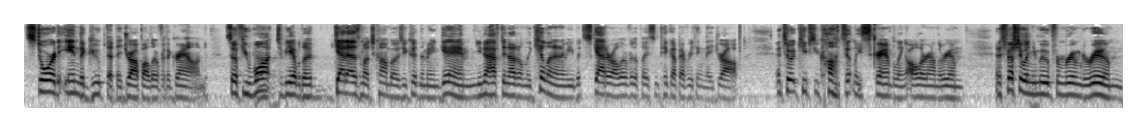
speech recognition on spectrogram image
stored in the goop that they drop all over the ground. So if you want to be able to get as much combo as you could in the main game, you have to not only kill an enemy but scatter all over the place and pick up everything they dropped. And so it keeps you constantly scrambling all around the room. And especially when you move from room to room,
